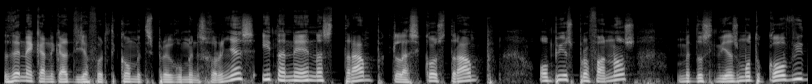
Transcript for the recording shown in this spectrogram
Δεν έκανε κάτι διαφορετικό με τις προηγούμενες χρονιές, ήταν ένας Τραμπ, κλασικός Τραμπ, ο οποίος προφανώς με το συνδυασμό του COVID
